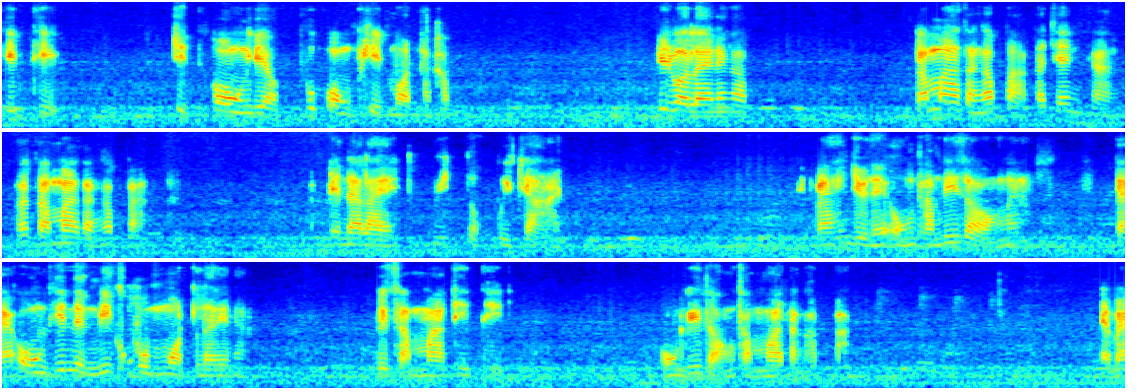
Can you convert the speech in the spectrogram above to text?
ทิฏฐิจิตองค์เดียว ทุกองค์ผิดหมดนะครับ ผิดหมดเลยนะครับสัมมาสังกัปปะก็เช่นกันเพราะสัมมาสังกัปปะ เป็นอะไรวิตกวิจาร์เห็นไหมอยู่ในองค์ธรรมที่สองนะแต่องค์ที่หนึ่งนี่คุมหมดเลยนะคือสัมมาทิฏฐิองค์ที่สองสัมมาสังกัปปะเห็นไหม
